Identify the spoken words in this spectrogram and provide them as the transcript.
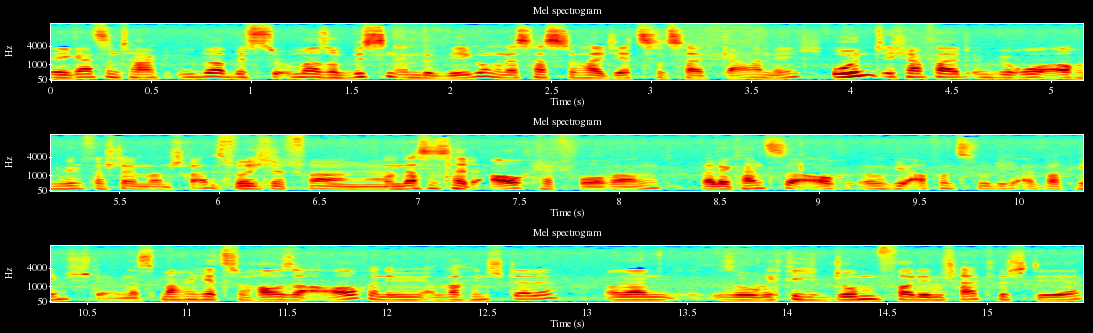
den ganzen Tag über bist du immer so ein bisschen in Bewegung. Das hast du halt jetzt zurzeit gar nicht. Und ich habe halt im Büro auch einen höhenverstellbaren Schreibtisch. Das wollte ich gerade fragen. Ja. Und das ist halt auch hervorragend, weil da kannst du auch irgendwie ab und zu dich einfach hinstellen. Das mache ich jetzt zu Hause auch, indem ich mich einfach hinstelle und dann so richtig dumm vor dem Schreibtisch stehe.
